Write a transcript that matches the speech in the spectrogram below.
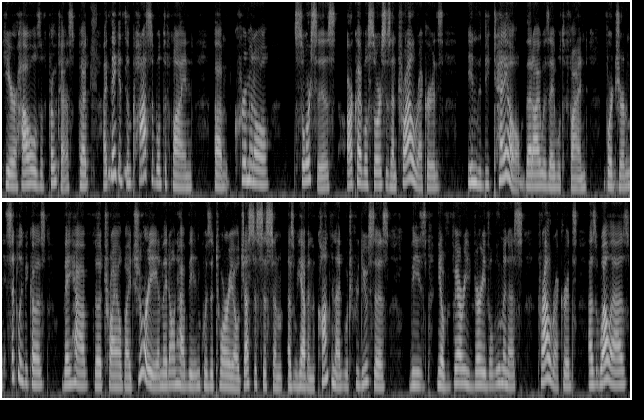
hear howls of protest, but I think it's impossible to find um, criminal sources, archival sources, and trial records in the detail that I was able to find for Germany, simply because they have the trial by jury and they don't have the inquisitorial justice system as we have in the continent, which produces these, you know, very, very voluminous trial records, as well as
